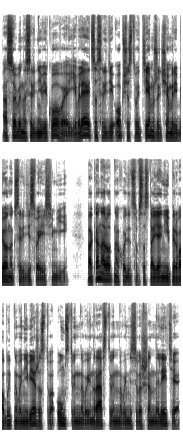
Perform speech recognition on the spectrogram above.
особенно средневековая, является среди общества тем же, чем ребенок среди своей семьи. Пока народ находится в состоянии первобытного невежества, умственного и нравственного несовершеннолетия,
